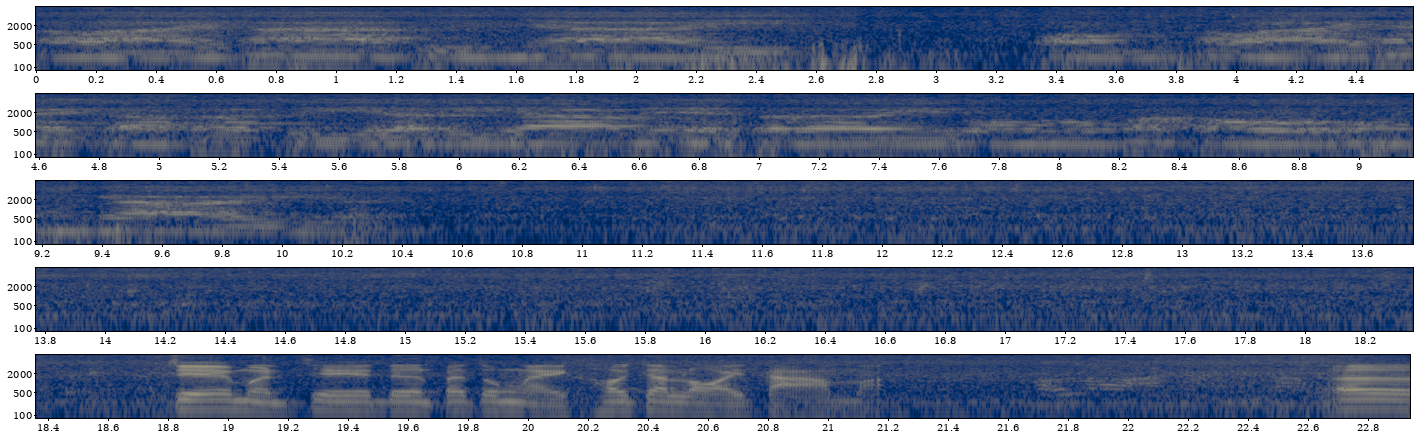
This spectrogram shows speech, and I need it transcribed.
ถวายผ้าผืนใหญ่ผมถวายให้ กับพระศรีอริยเมตไตรองค์หลวงพ่อโตองค์ใหญ่เจเหมือนเจเดินไปตรงไหนเขาจะลอยตามอะ เขารออาหารว่าเออ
